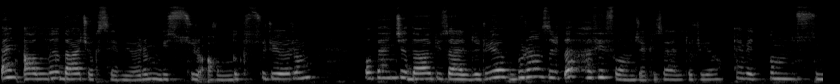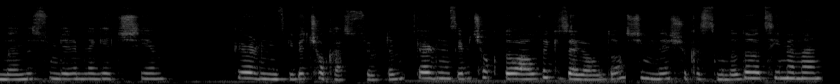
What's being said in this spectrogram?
Ben allığı daha çok seviyorum. Bir sürü allık sürüyorum. O bence daha güzel duruyor. Bronzer da hafif olunca güzel duruyor. Evet bunun üstünden de süngerimle geçeyim. Gördüğünüz gibi çok az sürdüm. Gördüğünüz gibi çok doğal ve güzel oldu. Şimdi şu kısmı da dağıtayım hemen.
